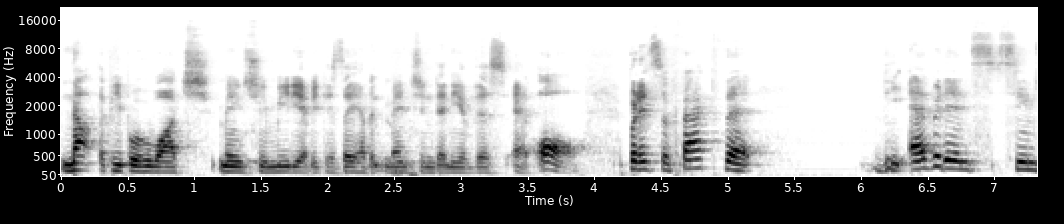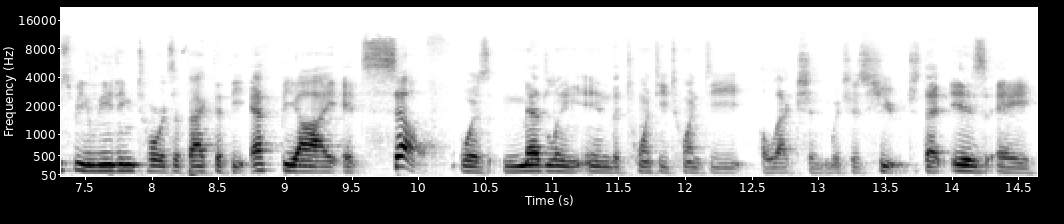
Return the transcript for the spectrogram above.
not the people who watch mainstream media because they haven't mentioned any of this at all, but it's the fact that the evidence seems to be leading towards the fact that the FBI itself was meddling in the 2020 election, which is huge. That is a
